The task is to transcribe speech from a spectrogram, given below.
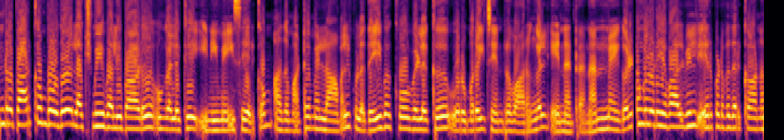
என்று பார்க்கும்போது லக்ஷ்மி வழிபாடு உங்களுக்கு இனிமை சேர்க்கும். அது மட்டுமில்லாமல் குலதெய்வ கோவிலுக்கு ஒரு முறை சென்று வாருங்கள். எண்ணற்ற நன்மைகள். உங்களுடைய வாழ்வில் ஏற்படுவதற்கான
